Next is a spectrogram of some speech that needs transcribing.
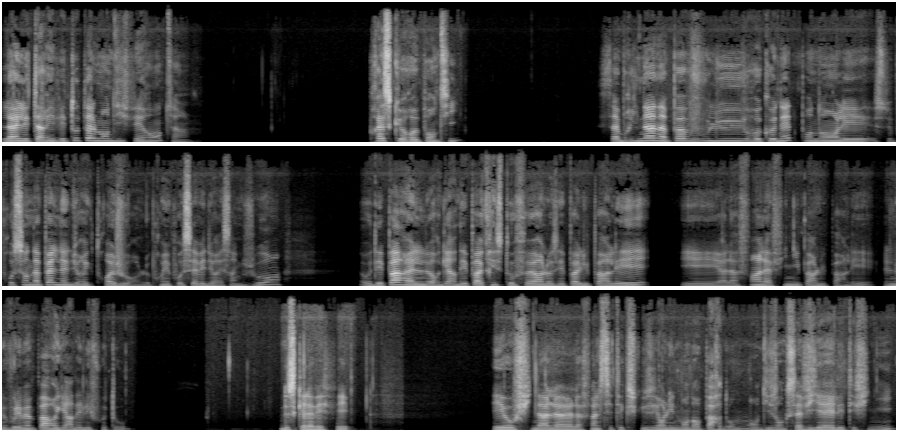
Là, elle est arrivée totalement différente, presque repentie. Sabrina n'a pas voulu reconnaître pendant les. Ce procès en appel n'a duré que trois jours. Le premier procès avait duré cinq jours. Au départ, elle ne regardait pas Christopher, elle n'osait pas lui parler. Et à la fin, elle a fini par lui parler. Elle ne voulait même pas regarder les photos de ce qu'elle avait fait. Et au final, à la fin, elle s'est excusée en lui demandant pardon, en disant que sa vie, elle, était finie,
